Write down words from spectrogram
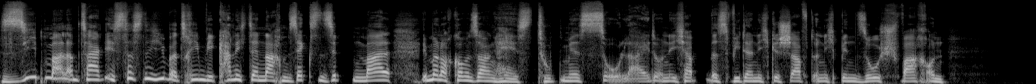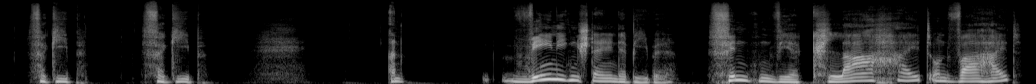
Siebenmal am Tag, ist das nicht übertrieben? Wie kann ich denn nach dem sechsten, siebten Mal immer noch kommen und sagen, hey, es tut mir so leid und ich habe es wieder nicht geschafft und ich bin so schwach und vergib, vergib. An wenigen Stellen der Bibel finden wir Klarheit und Wahrheit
